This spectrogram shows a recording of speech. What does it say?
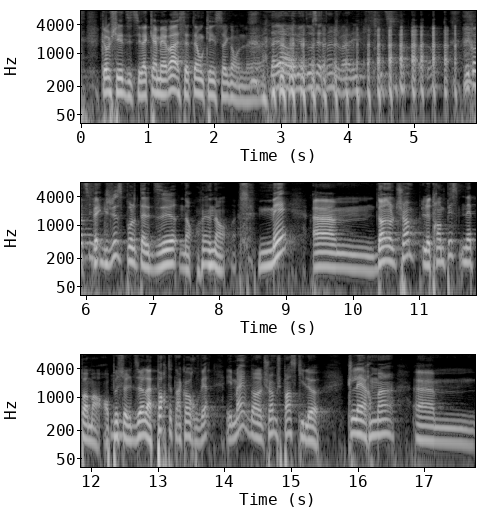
Comme je t'ai dit, la caméra 7 ans ou 15 secondes. D'ailleurs, euh, bientôt 7 ans, je vais aller. Mais continue. Fait que juste pour te le dire, non, non. Mais euh, Donald Trump, le Trumpisme n'est pas mort. On peut Mhm. se le dire, la porte est encore ouverte. Et même Donald Trump, je pense qu'il a clairement euh,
